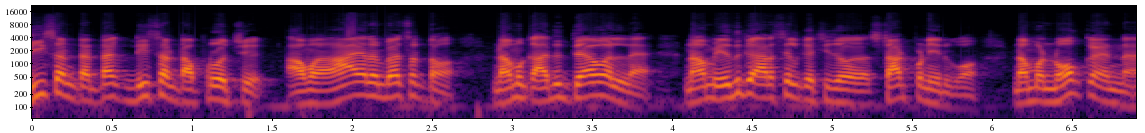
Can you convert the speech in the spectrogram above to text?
டீசன்ட் அட்டாக் டீசன்ட் அப்ரோச் அவன் ஆயிரம் பேசட்டும். நமக்கு அது தேவையில்லை. நாம் எதுக்கு அரசியல் கட்சி ஸ்டார்ட் பண்ணியிருக்கோம்? நம்ம நோக்கம் என்ன?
